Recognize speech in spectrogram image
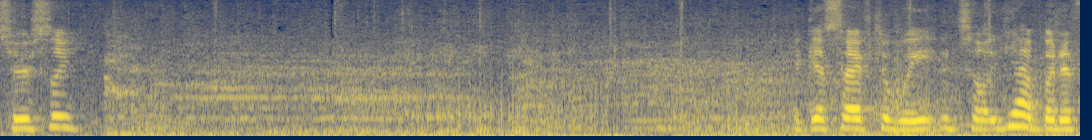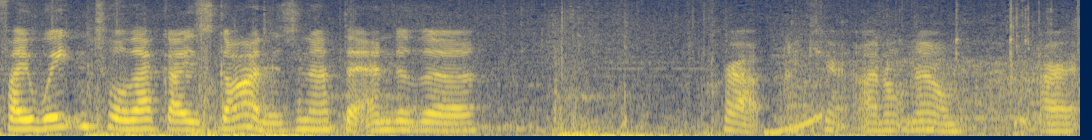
Seriously? I guess I have to wait until yeah, but if I wait until that guy's gone, isn't that the end of the crap? I can't I don't know. Alright.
